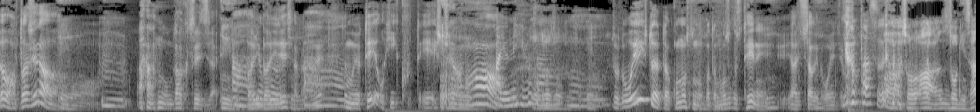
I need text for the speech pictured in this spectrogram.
や私らはもう、あの学生時代、ん。バリバリでしたからね。でもいや手を引くってええ人やな、あ米広さん。そうそうそうちょっとおええ人やったらこの人のこともう少し丁寧にやりしてあげた方がいいんじゃない？パス。ああ、その、ああ、雑巾さ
